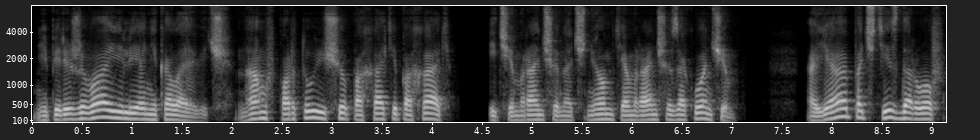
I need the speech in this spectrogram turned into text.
«Не переживай, Илья Николаевич, нам в порту еще пахать и пахать, и чем раньше начнем, тем раньше закончим. А я почти здоров».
